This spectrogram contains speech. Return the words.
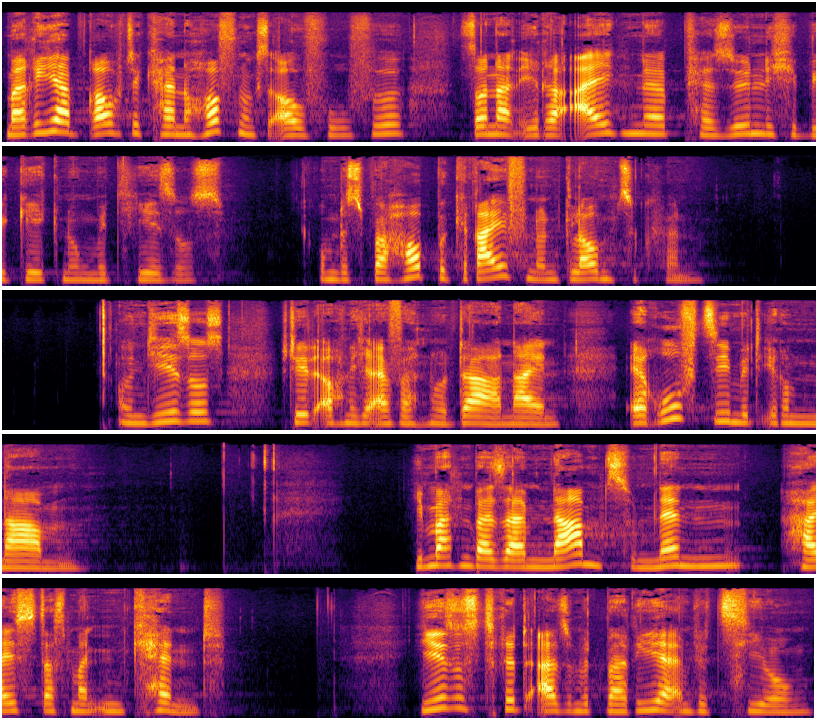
Maria brauchte keine Hoffnungsaufrufe, sondern ihre eigene persönliche Begegnung mit Jesus, um das überhaupt begreifen und glauben zu können. Und Jesus steht auch nicht einfach nur da, nein, er ruft sie mit ihrem Namen. Jemanden bei seinem Namen zu nennen, heißt, dass man ihn kennt. Jesus tritt also mit Maria in Beziehung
